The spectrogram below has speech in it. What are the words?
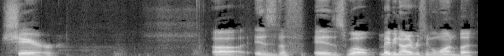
share uh, is the is well maybe not every single one, but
